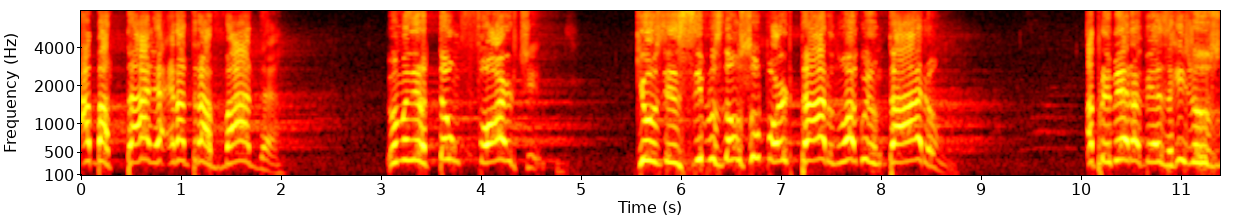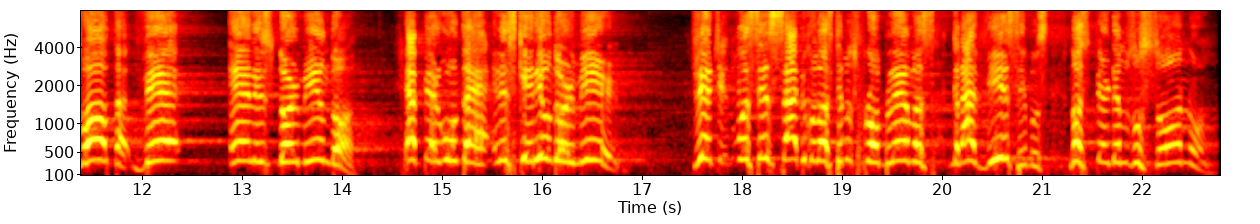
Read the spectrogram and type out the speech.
a batalha era travada de uma maneira tão forte que os discípulos não suportaram, não aguentaram. A primeira vez que Jesus volta, vê eles dormindo. E a pergunta é: eles queriam dormir? Gente, você sabe que nós temos problemas gravíssimos, nós perdemos o sono.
